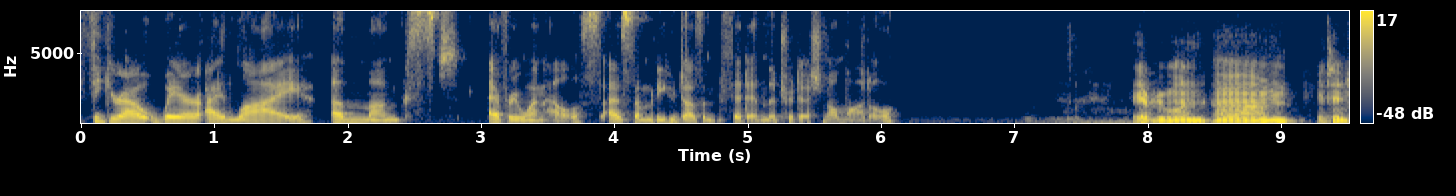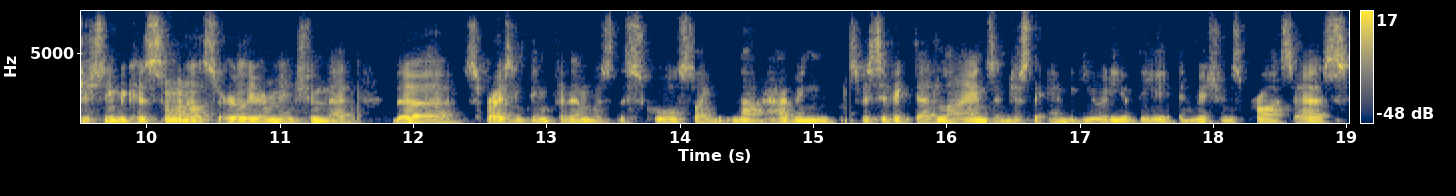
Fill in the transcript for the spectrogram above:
figure out where I lie amongst everyone else as somebody who doesn't fit in the traditional model. Everyone. Um, it's interesting because someone else earlier mentioned that the surprising thing for them was the schools like not having specific deadlines and just the ambiguity of the admissions process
